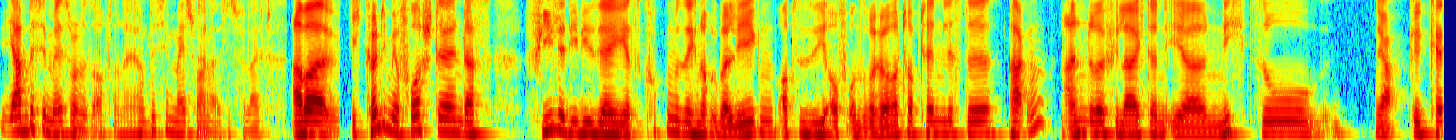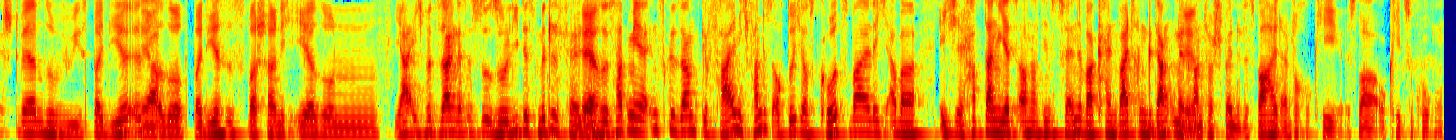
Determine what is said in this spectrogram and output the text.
Ja, ein bisschen Maze Runner ist auch drin, So ja. ein bisschen Maze Runner ist es vielleicht. Aber ich könnte mir vorstellen, dass viele, die die Serie jetzt gucken, sich noch überlegen, ob sie sie auf unsere Hörer-Top-10-Liste packen. Andere vielleicht dann eher nicht so Ja. gecatcht werden, so wie es bei dir ist. Ja. Also bei dir ist es wahrscheinlich eher so ein Ja, ich würde sagen, das ist so solides Mittelfeld. Ja. Also es hat mir insgesamt gefallen. Ich fand es auch durchaus kurzweilig, aber ich habe dann jetzt auch, nachdem es zu Ende war, keinen weiteren Gedanken mehr dran verschwendet. Es war halt einfach okay. Es war okay zu gucken.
